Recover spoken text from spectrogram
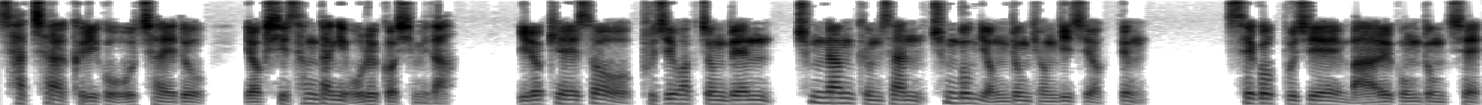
4차 그리고 5차에도 역시 상당히 오를 것입니다. 이렇게 해서 부지 확정된 충남, 금산, 충북, 영동, 경기 지역 등 세 곳 부지의 마을 공동체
